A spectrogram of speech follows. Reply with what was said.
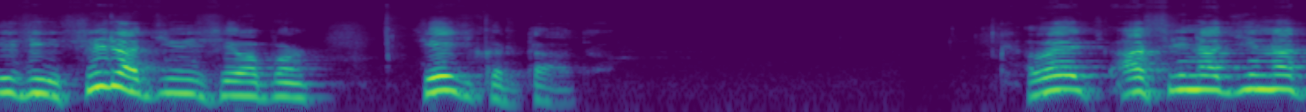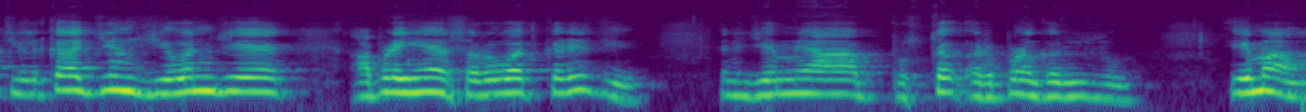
તેથી શ્રીનાથજીની સેવા પણ તે જ કરતા હતા. હવે આ શ્રીનાથજીના તિલકાજીનું જીવન જે આપણે અહીંયા શરૂઆત કરી હતી અને જેમને આ પુસ્તક અર્પણ કર્યું હતું, એમાં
